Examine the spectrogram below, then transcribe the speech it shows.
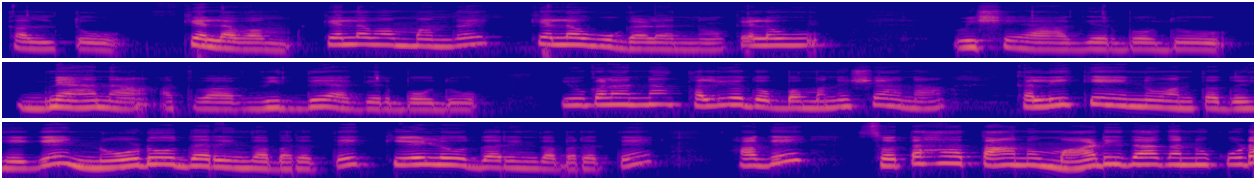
ಕಲಿತು. ಕೆಲವಂ ಕೆಲವಂ ಅಂದರೆ ಕೆಲವುಗಳನ್ನು. ಕೆಲವು ವಿಷಯ ಆಗಿರ್ಬೋದು, ಜ್ಞಾನ ಅಥವಾ ವಿದ್ಯೆ ಆಗಿರ್ಬೋದು, ಇವುಗಳನ್ನು ಕಲಿಯೋದೊಬ್ಬ ಮನುಷ್ಯನ ಕಲಿಕೆ ಎನ್ನುವಂಥದ್ದು ಹೇಗೆ? ನೋಡುವುದರಿಂದ ಬರುತ್ತೆ ಕೇಳುವುದರಿಂದ ಬರುತ್ತೆ, ಹಾಗೆ ಸ್ವತಃ ತಾನು ಮಾಡಿದಾಗನೂ ಕೂಡ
